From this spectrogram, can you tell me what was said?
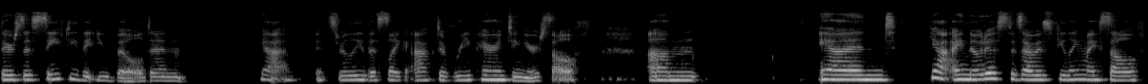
There's this safety that you build and yeah it's really this like act of reparenting yourself. Um and yeah i noticed as i was feeling myself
